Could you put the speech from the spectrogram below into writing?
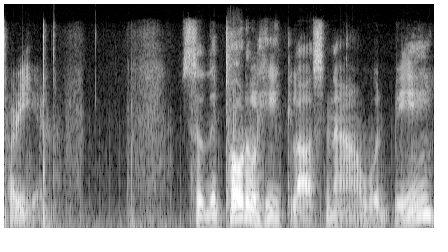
per year. So the total heat loss now would be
